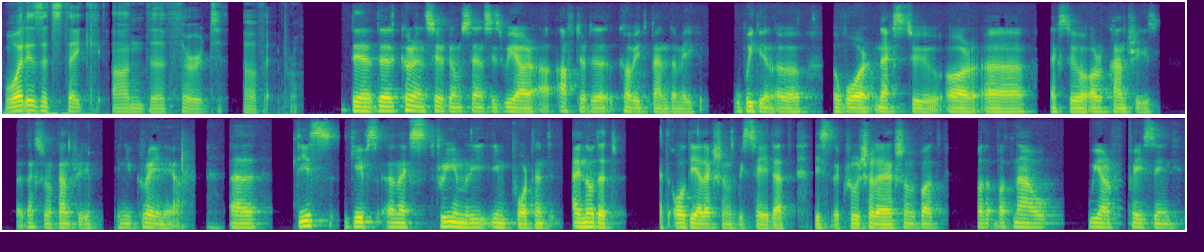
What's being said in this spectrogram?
what is at stake on the third of April? The the current circumstances we are uh, after the COVID pandemic within a, a war next to our uh, next to our countries, uh, next to our country in Ukraine. Uh, this gives an extremely important. I know that at all the elections we say that this is a crucial election, but but but now we are facing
